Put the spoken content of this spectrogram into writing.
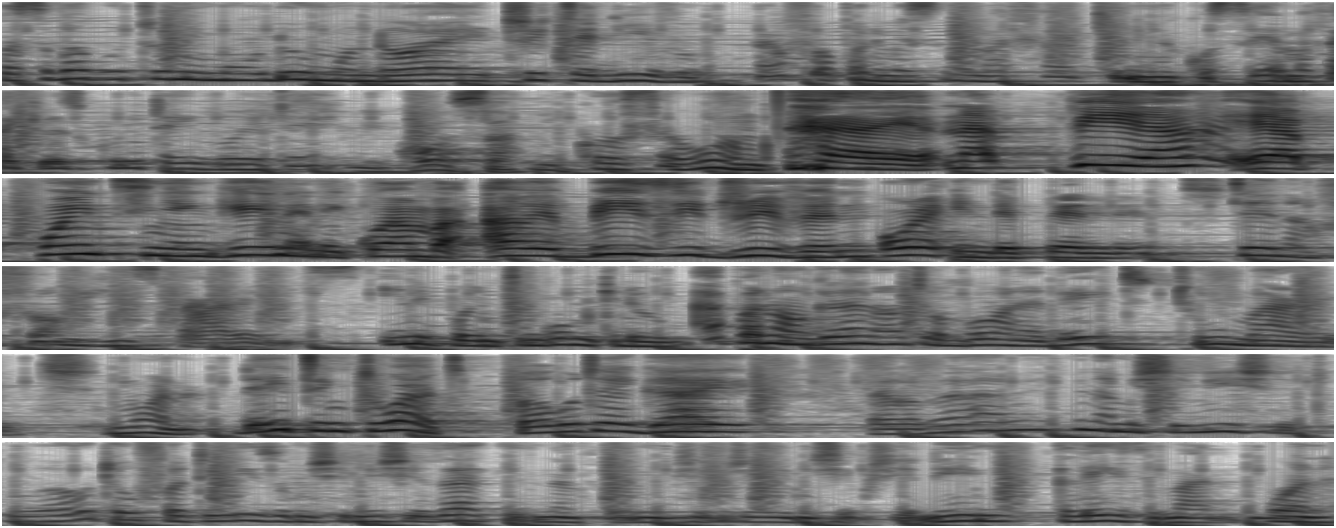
Kwa sababu tu ni mhudumu ndo awe treated hivyo. Alafu hapo nimesema mathaki nimekosea. Mathaki huwezi kuita hivyo ete nikosa nikosa uongo. Haya na pia ya point nyingine ni kwamba awe busy driven or independent. Tena from his parents. Hii ni point ngumu kidogo. Hapa naongelea na watu ambao wana date to marriage. Umeona? Dating to what? Wakuta guy mimi na mishemishe tu. Autaufuatilia hizo mishemishe zake zinamfanya mishemishe mishemishe nini? Lazy man.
